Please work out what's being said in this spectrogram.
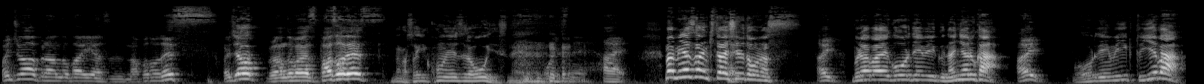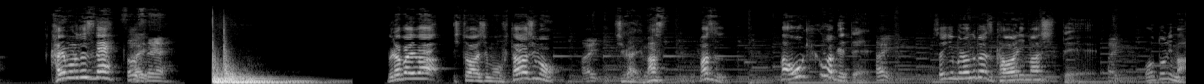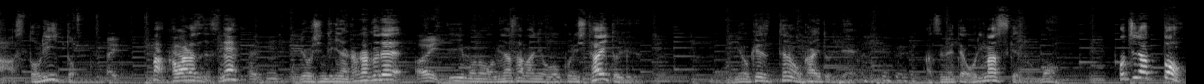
こんにちは、ブランドバイヤーズ誠です。こんにちは、ブランドバイヤーズパーソーです。なんか最近この絵面多いですね。多いですね。はい。まあ皆さん期待してると思います。はい。ブラバイゴールデンウィーク何やるか。はい。ゴールデンウィークといえば、買い物ですね。そうですね。ブラバイは一味も二味もはい。違います。まず、まあ大きく分けて、はい。最近ブランドバイヤーズ変わりまして、はい。本当にまあストリート。はい。まあ変わらずですね。う良心的な価格でん。はい。いいものを皆様にお送りしたいという、もう身を削ってのお買い取りで 集めておりますけども、こちらと、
